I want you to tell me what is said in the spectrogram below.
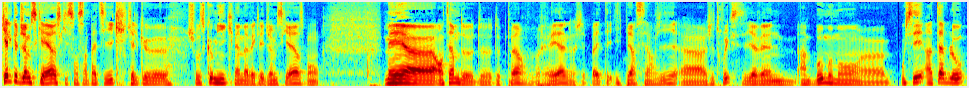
Quelques jumpscares qui sont sympathiques, quelques choses comiques même avec les jumpscares, bon. Mais euh, en termes de, de, de peur réelle, j'ai pas été hyper servi. Euh, j'ai trouvé qu'il y avait une- un beau moment euh, où c'est un tableau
